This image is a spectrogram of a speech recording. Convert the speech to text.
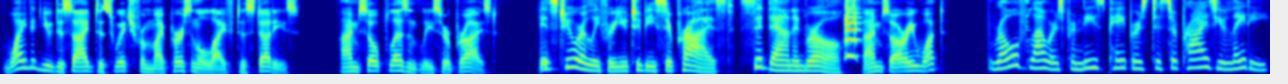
Why did you decide to switch from my personal life to studies? I'm so pleasantly surprised. It's too early for you to be surprised. Sit down and roll. I'm sorry, what? Roll flowers from these papers to surprise you, lady.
